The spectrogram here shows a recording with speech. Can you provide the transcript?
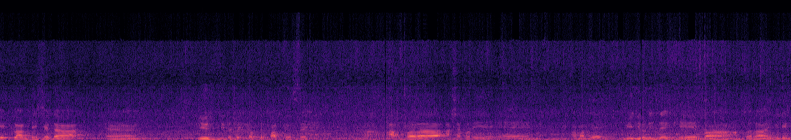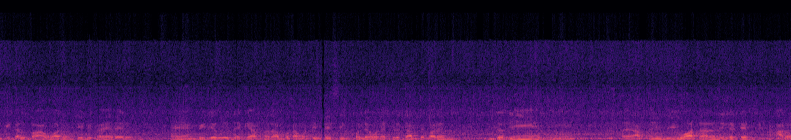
এই প্লান্টে সেটা পিউরিফিকেশন করতে পারতেছে। আপনারা আশা করি আমাদের ভিডিওটি দেখে বা আপনারা ইলেকট্রিক্যাল বা ওয়াটার পিউরিফায়ারের ভিডিওগুলো দেখে আপনারা মোটামুটি বেসিক হলে অনেক কিছু জানতে পারেন। যদি আপনি যদি ওয়াটার রিলেটেড আরও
